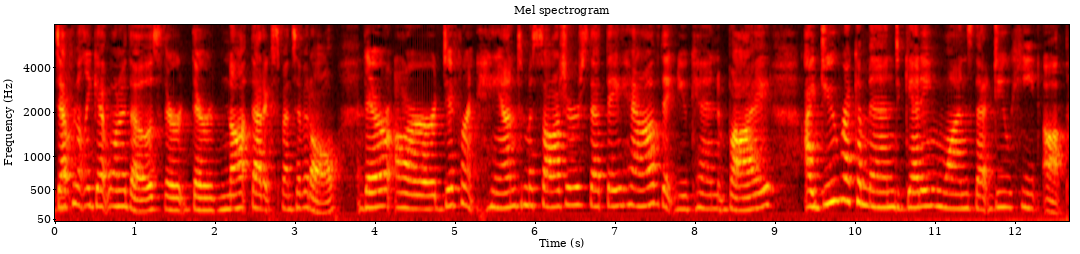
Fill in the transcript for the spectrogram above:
definitely get one of those they're they're not that expensive at all there are different hand massagers that they have that you can buy i do recommend getting ones that do heat up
